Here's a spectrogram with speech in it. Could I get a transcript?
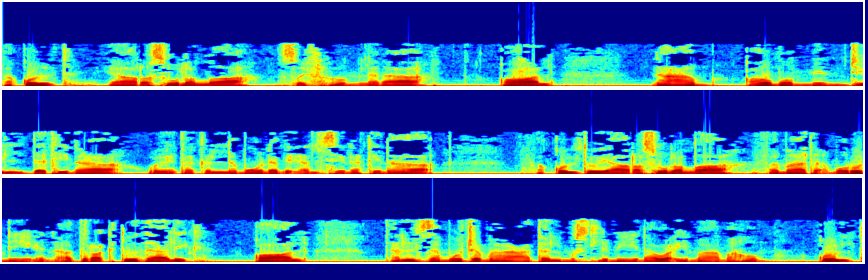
فقلت يا رسول الله صفهم لنا. قال نعم قوم من جلدتنا ويتكلمون بألسنتنا. فقلت يا رسول الله فما تأمرني إن أدركت ذلك؟ قال تلزم جماعة المسلمين وإمامهم. قلت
